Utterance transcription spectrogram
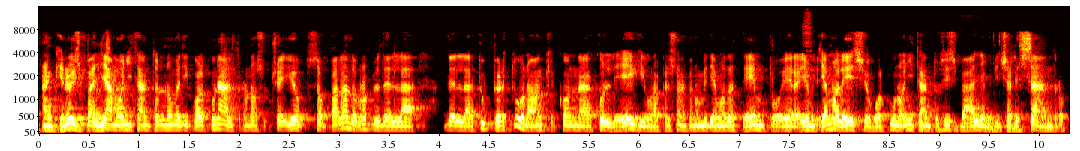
anche noi sbagliamo ogni tanto il nome di qualcun altro, no? cioè io sto parlando proprio della, della tu per tu, no? anche con colleghi, una persona che non vediamo da tempo, era, io sì. mi chiamo Alessio, qualcuno ogni tanto si sbaglia e mi dice Alessandro,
